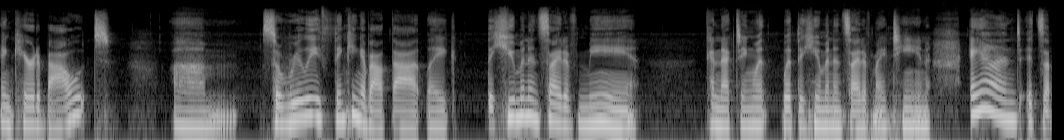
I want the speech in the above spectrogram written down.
and cared about. Um, so, really thinking about that, like the human inside of me connecting with with the human inside of my teen. And it's a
